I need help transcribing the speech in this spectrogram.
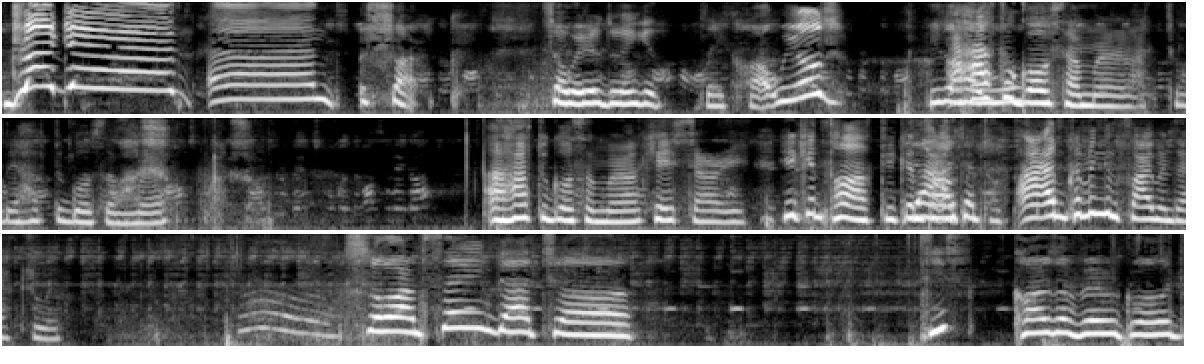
Dragon and shark. So we're doing it like Hot Wheels. I have to go somewhere. Actually, I have to go somewhere. I have to go somewhere. Okay, sorry. He can talk. He can Yeah, I talk. can talk. I- I'm coming in five minutes actually. So I'm saying that uh, these cars are very good.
